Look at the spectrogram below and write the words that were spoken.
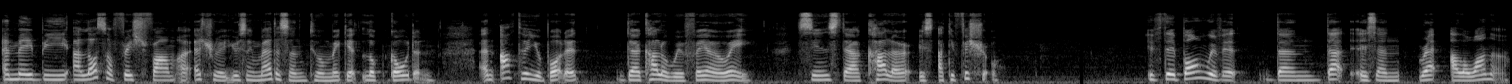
And maybe a lot of fish farm are actually using medicine to make it look golden. And after you bought it, their color will fade away, since their color is artificial. If they're born with it, then that is an red arowana.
